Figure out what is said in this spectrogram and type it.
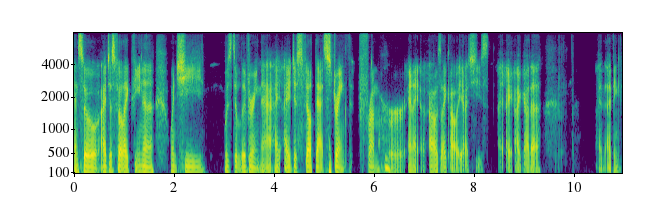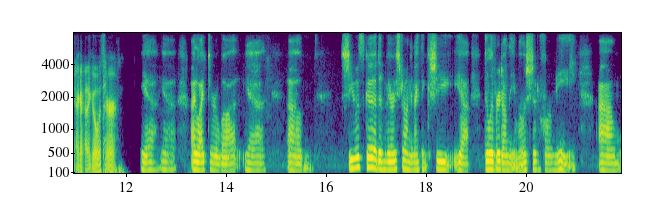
and so i just felt like vina when she was delivering that, I, I just felt that strength from mm. her. And I, I was like, oh yeah, she's, I, I gotta, I, I think I gotta go with her. Yeah. Yeah. I liked her a lot. Yeah. Um, she was good and very strong. And I think she, yeah, delivered on the emotion for me um,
